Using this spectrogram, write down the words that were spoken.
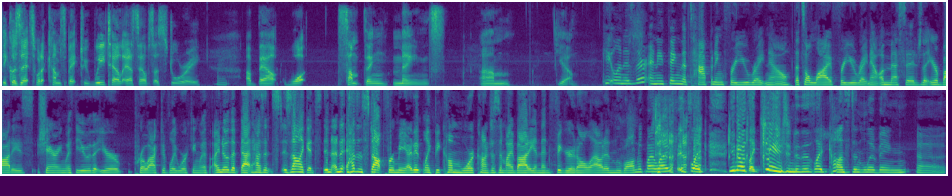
Because that's what it comes back to. We tell ourselves a story right. about what something means. Um, yeah. Caitlin, is there anything that's happening for you right now that's alive for you right now? A message that your body's sharing with you that you're proactively working with? I know that that hasn't, it's not like it's, and it hasn't stopped for me. I didn't like become more conscious in my body and then figure it all out and move on with my life. It's like, you know, it's like changed into this like constant living uh,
